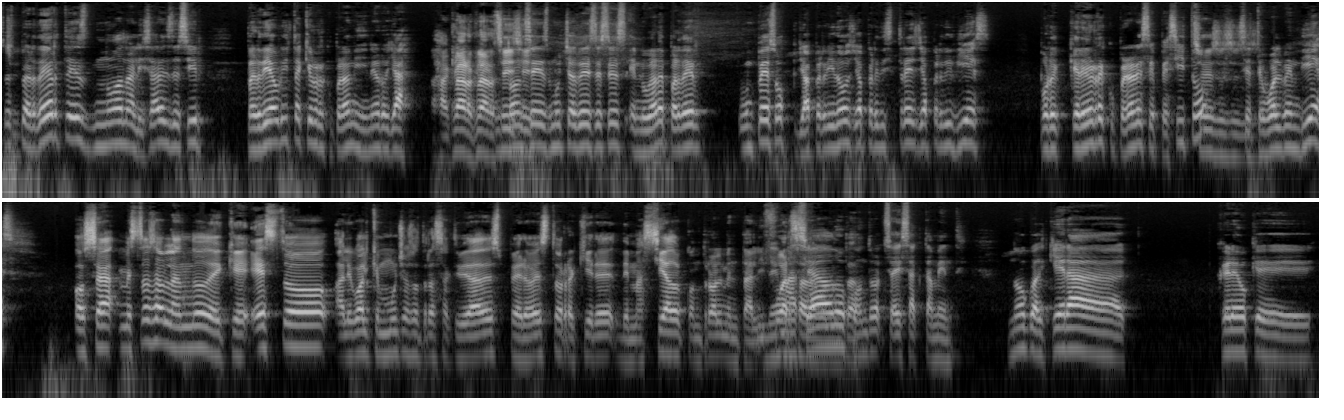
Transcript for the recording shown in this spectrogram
Sí. es perderte, es no analizar, es decir, perdí ahorita, quiero recuperar mi dinero ya. Ajá, claro, claro. Sí, Entonces, sí. muchas veces es, en lugar de perder un peso, ya perdí dos, ya perdí tres, ya perdí diez. Por querer recuperar ese pesito, Sí, sí, sí, se sí. te vuelven diez. O sea, me estás hablando de que esto, al igual que muchas otras actividades, pero esto requiere demasiado control mental y fuerza de Demasiado control, o sea, exactamente. No cualquiera, creo que...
